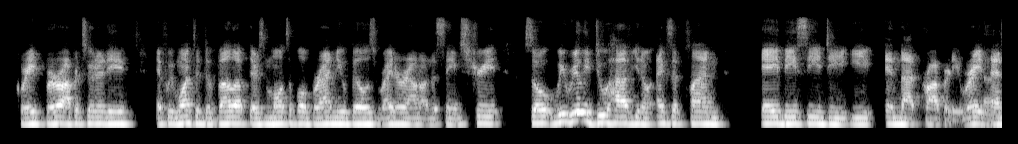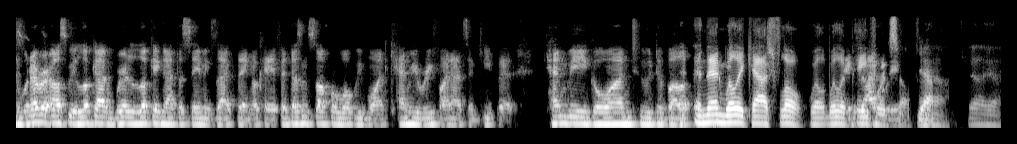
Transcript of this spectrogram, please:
great BRRRR opportunity. If we want to develop, there's multiple brand new bills right around on the same street. So we really do have, you know, exit plan A, B, C, D, E in that property, right? Nice. And whatever else we look at, we're looking at the same exact thing. Okay, if it doesn't sell for what we want, can we refinance and keep it? Can we go on to develop? And then will it cash flow? Will will it exactly. pay for itself? Yeah. Yeah. Yeah. yeah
